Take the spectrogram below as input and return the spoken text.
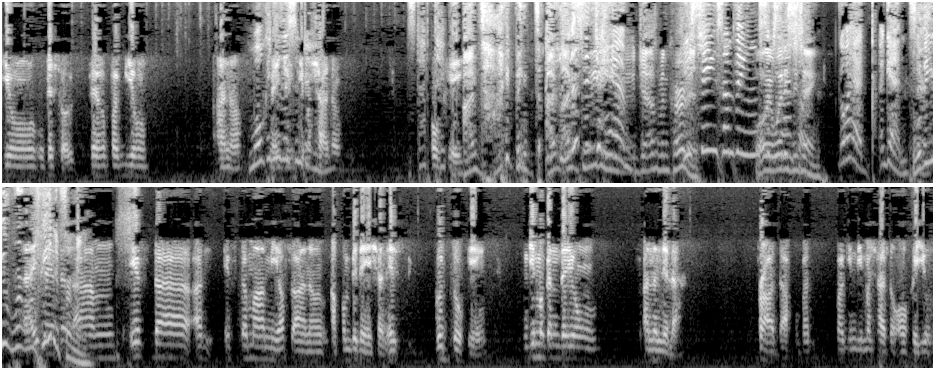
yung result. Pero pag yung, ano, Mo, can you medyo listen hindi to him? masyadong Stop okay. I'm typing. T I'm, I'm Listen to him. Jasmine Curtis. He's saying something Wait, what is he saying? Go ahead. Again. Well, sir. you re repeat said it for that, me. Um, if the uh, if the mommy of ano a combination is good looking, hindi maganda yung ano nila product, but pag hindi masyadong okay yung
